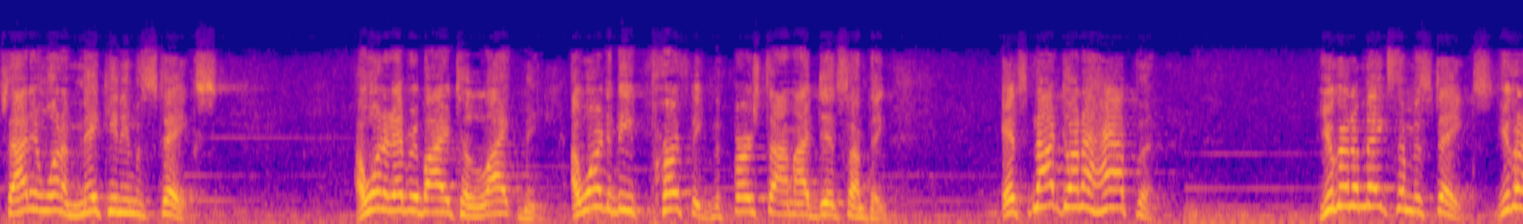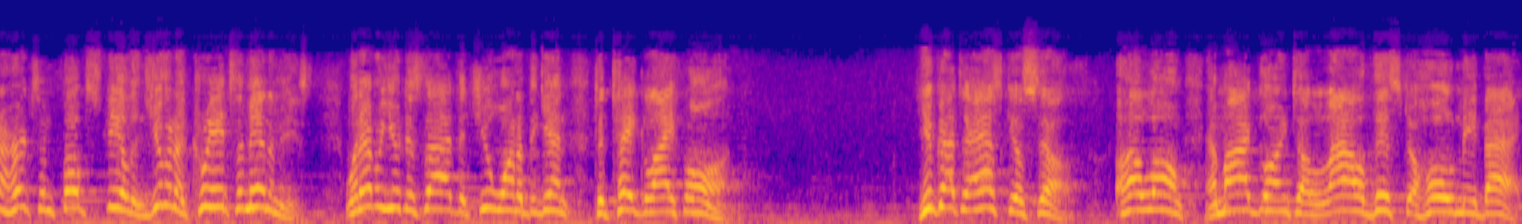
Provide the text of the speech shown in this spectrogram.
So I didn't want to make any mistakes. I wanted everybody to like me. I wanted to be perfect the first time I did something. It's not going to happen. You're going to make some mistakes. You're going to hurt some folks' feelings. You're going to create some enemies. Whenever you decide that you want to begin to take life on, you've got to ask yourself, how long am I going to allow this to hold me back?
